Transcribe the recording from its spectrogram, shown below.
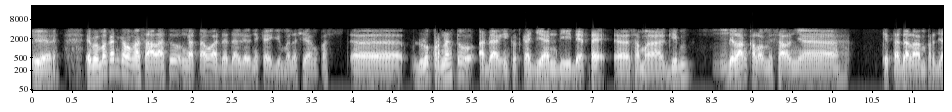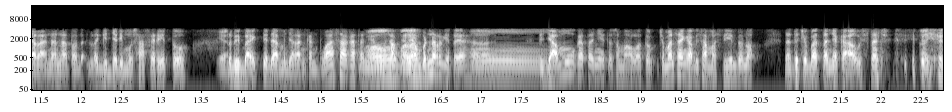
Iya. ya memang kan kalau nggak salah tuh nggak tahu ada dalilnya kayak gimana sih yang pas eh, dulu pernah tuh ada yang ikut kajian di DT eh, sama Gim Hmm. bilang kalau misalnya kita dalam perjalanan atau lagi jadi musafir itu Ya. lebih baik tidak menjalankan puasa katanya Oh, musafir malah- yang benar gitu ya. Oh. Dijamu katanya itu sama Allah tuh. Cuman saya nggak bisa mastiin tuh, no. Nanti coba tanya ke Ustaz. Oh, iya.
